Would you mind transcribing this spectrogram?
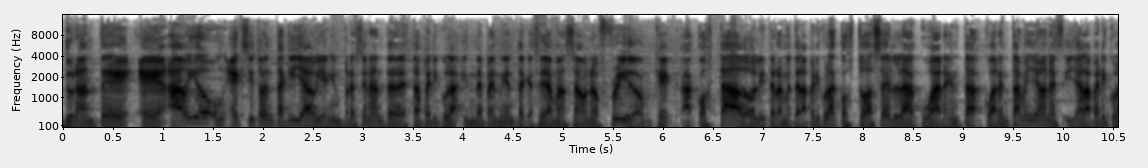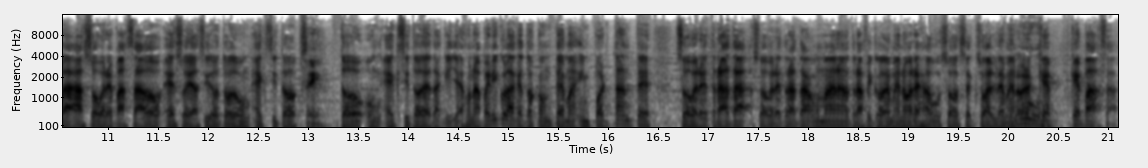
Durante, eh, ha habido un éxito en taquilla bien impresionante de esta película independiente que se llama Sound of Freedom, que ha costado, literalmente, la película costó hacerla 40, 40 millones y ya la película ha sobrepasado eso y ha sido todo un éxito, Sí. todo un éxito de taquilla. Es una película que toca un tema importante sobre trata, sobre trata humana, tráfico de menores, abuso sexual de menores. Uh. ¿Qué, ¿Qué pasa?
